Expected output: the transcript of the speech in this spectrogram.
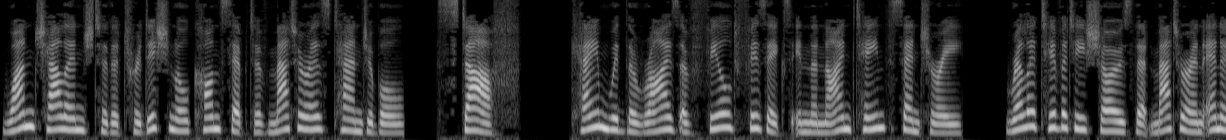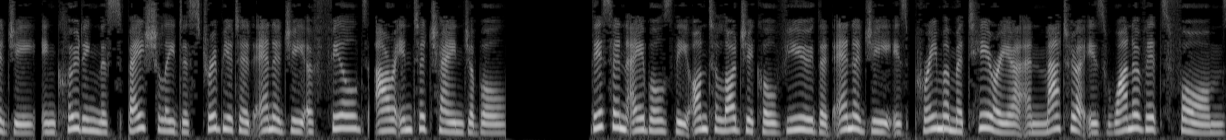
One challenge to the traditional concept of matter as tangible stuff came with the rise of field physics in the 19th century. Relativity shows that matter and energy including the spatially distributed energy of fields are interchangeable. This enables the ontological view that energy is prima materia and matter is one of its forms.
